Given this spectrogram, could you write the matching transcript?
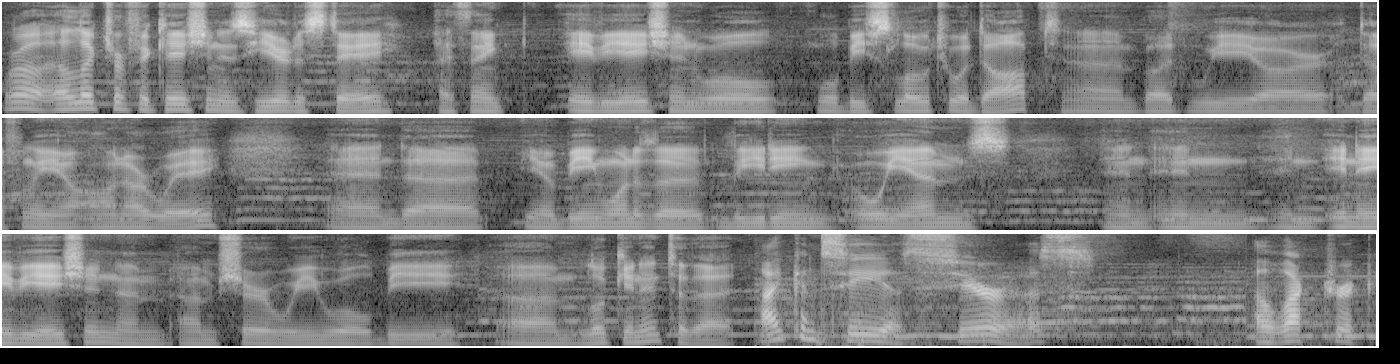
Well, electrification is here to stay. I think aviation will, will be slow to adopt, uh, but we are definitely on our way. And uh, you know, being one of the leading OEMs in, in, in, in aviation, I'm, I'm sure we will be um, looking into that. I can see a Cirrus electric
